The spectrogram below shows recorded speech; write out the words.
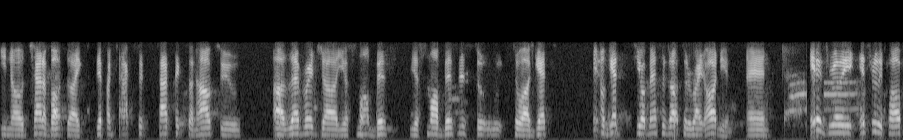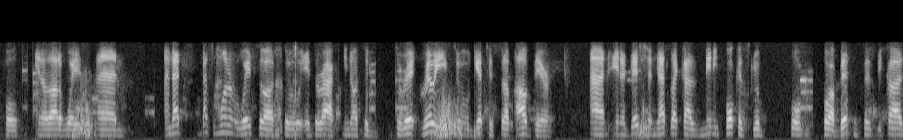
you know chat about like different tactics tactics on how to uh, leverage uh, your small biz your small business to to uh, get you know get your message out to the right audience. And it is really it's really powerful in a lot of ways. And and that's that's one of the ways to uh, to interact you know to to re- really to get yourself out there. And in addition that's like a mini focus group for for businesses because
